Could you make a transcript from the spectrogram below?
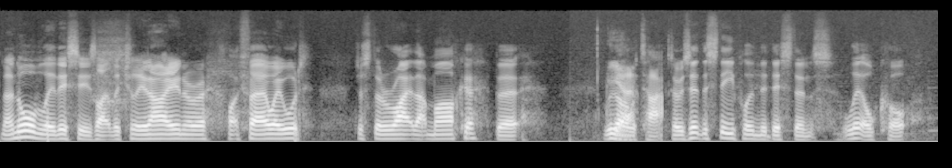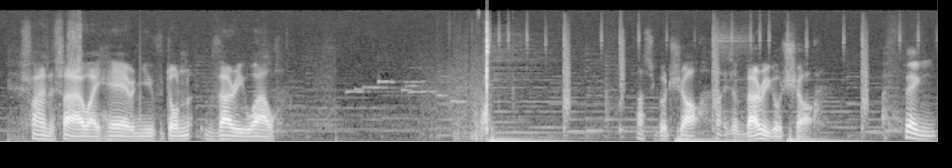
Now normally this is like literally an iron or a like fairway wood, just to the right of that marker, but we got Yeah. to attack. So it's at the steeple in the distance, little cut. Find the fairway here and you've done very well. That's a good shot. That is a very good shot. I think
